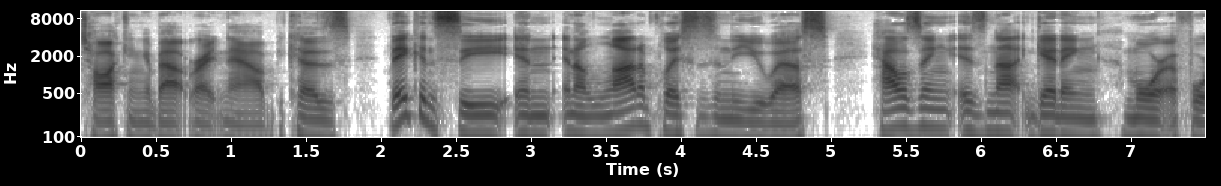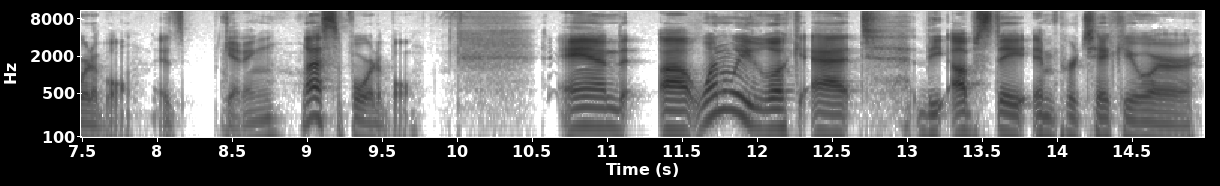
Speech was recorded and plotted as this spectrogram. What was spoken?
talking about right now because they can see in, in a lot of places in the US, housing is not getting more affordable, it's getting less affordable. And uh, when we look at the upstate in particular,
